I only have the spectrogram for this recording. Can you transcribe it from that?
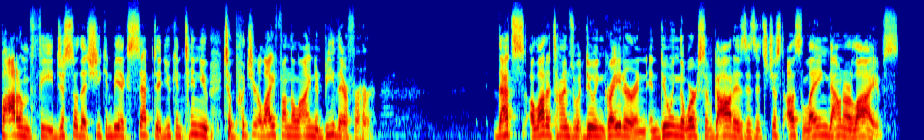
bottom feed just so that she can be accepted, you continue to put your life on the line and be there for her. that's a lot of times what doing greater and, and doing the works of God is, is it's just us laying down our lives,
